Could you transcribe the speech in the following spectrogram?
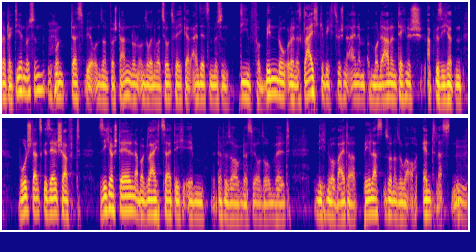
reflektieren müssen mhm. und dass wir unseren Verstand und unsere Innovationsfähigkeit einsetzen müssen, die Verbindung oder das Gleichgewicht zwischen einem modernen, technisch abgesicherten Wohlstandsgesellschaft sicherstellen, aber gleichzeitig eben dafür sorgen, dass wir unsere Umwelt nicht nur weiter belasten, sondern sogar auch entlasten mhm.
